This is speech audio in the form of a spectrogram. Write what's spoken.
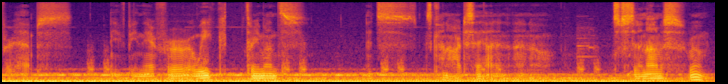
perhaps you've been there for a week, three months. It's it's kind of hard to say. I don't I don't know. It's just an anonymous room.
